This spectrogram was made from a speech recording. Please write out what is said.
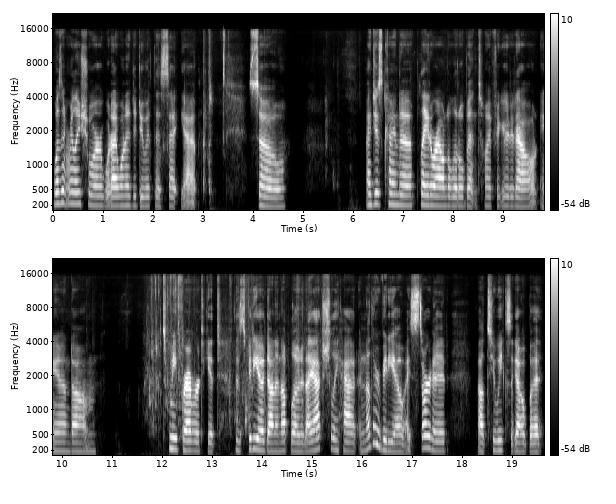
wasn't really sure what I wanted to do with this set yet. So I just kind of played around a little bit until I figured it out. And um, it took me forever to get this video done and uploaded. I actually had another video I started about two weeks ago, but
